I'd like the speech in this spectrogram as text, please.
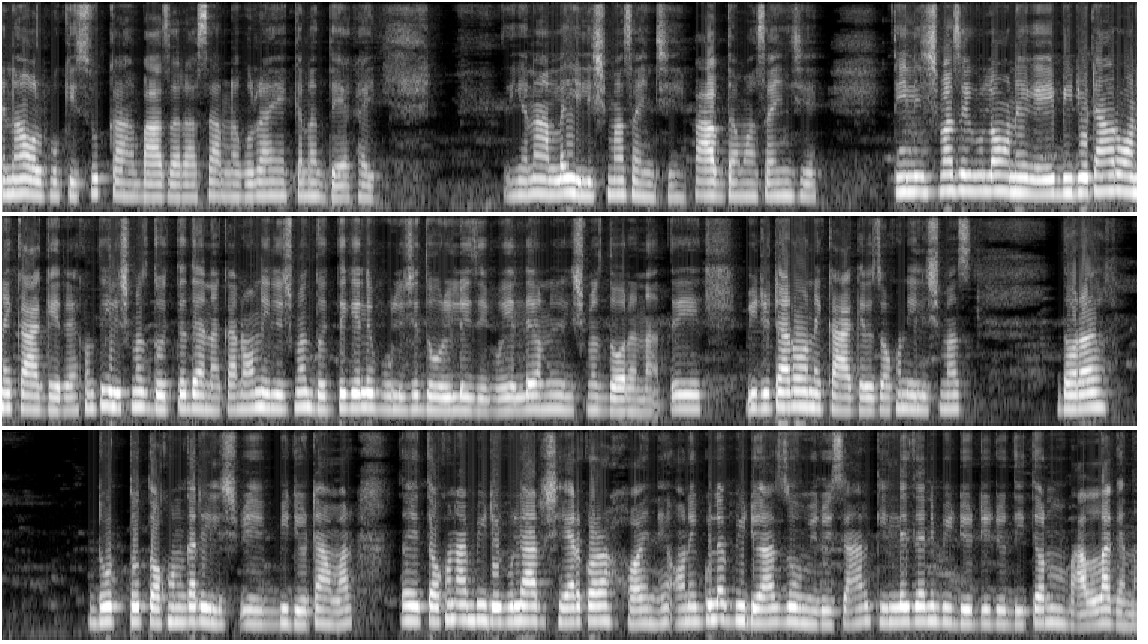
এনে অল্প কিছু বাজার আছে রান্না করে একখানা দেখাই। এখানে আল্লাহ ইলিশ মাছ আনছে, পাবদা মাছ আনছে। তো ইলিশ মাছ এগুলো অনেক, এই ভিডিওটা আরও অনেক আগের। এখন তো ইলিশ মাছ ধরতে দেয় না, কারণ ইলিশ মাছ ধরতে গেলে পুলিশে দৌড়ি লই যাব এলে অনেক ইলিশ মাছ ধরে না। তো এই ভিডিওটা আরও অনেক আগের, যখন ইলিশ মাছ ধরা ধরতো, তখনকার ইলিশ ভিডিওটা আমার। তো তখন আর ভিডিওগুলো আর শেয়ার করা হয়নি, অনেকগুলো ভিডিও আর জমি রয়েছে, আর কিনলে জানি ভিডিও টিডিও দিতে অনেক ভালো লাগে না।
